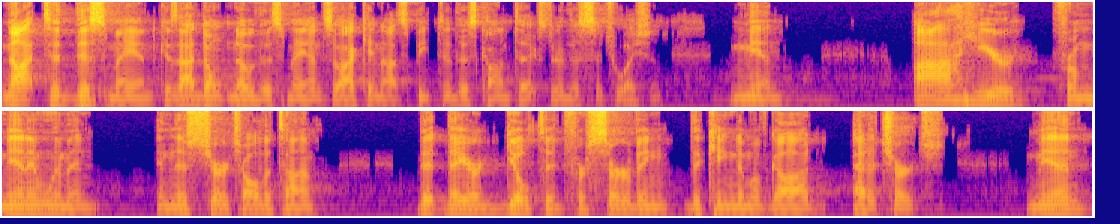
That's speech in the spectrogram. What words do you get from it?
Not to this man, because I don't know this man, so I cannot speak to this context or this situation. Men. I hear from men and women in this church all the time that they are guilted for serving the kingdom of God at a church. Men,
